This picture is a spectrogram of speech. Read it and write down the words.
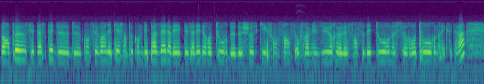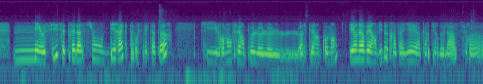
bon, un peu cet aspect de, concevoir les pièces un peu comme des puzzles avec des allées, des retours de, choses qui font sens au fur et à mesure, euh, le sens se détourne, se retourne, etc. Mais aussi cette relation directe au spectateur qui vraiment fait un peu le- le- l'aspect en commun. Et on avait envie de travailler à partir de là sur euh,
